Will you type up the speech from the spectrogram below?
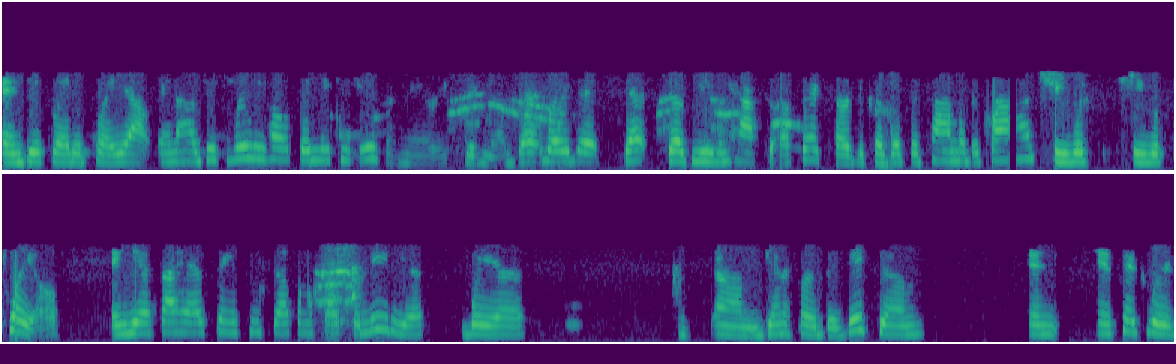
and just let it play out. And I just really hope that Nicki isn't married to him. That way that that doesn't even have to affect her because at the time of the crime she was she was twelve. And yes, I have seen some stuff on social media where um Jennifer the victim and And since we're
